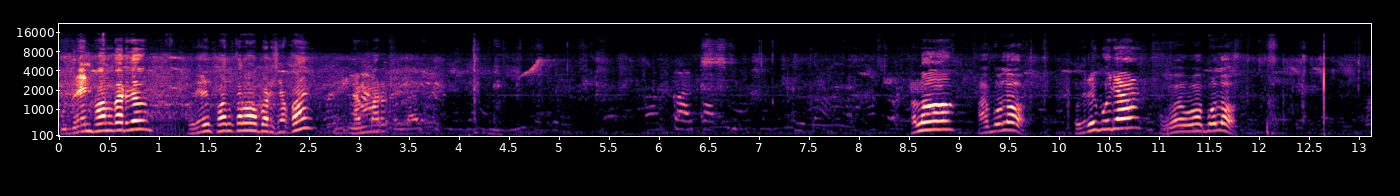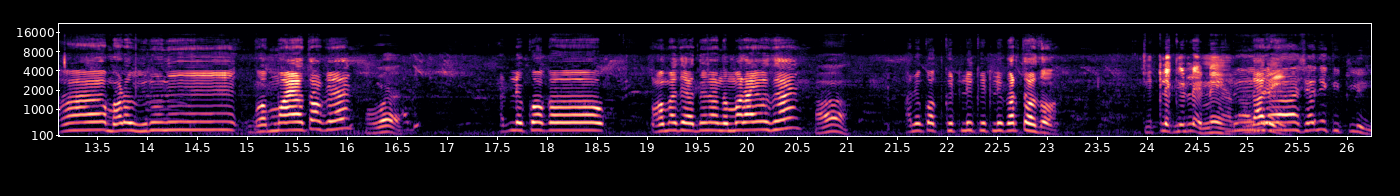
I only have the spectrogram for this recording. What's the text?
કુદરાઈને ફોન કરી દઉં. એને ફોન કરવો પડશે કોણ નંબર? હલો? હા બોલો. ઉધરી બોલ્યા હવે હવે બોલો. હા મારો વીરુની ગામમાં આવ્યો હતો કે? હવે. એટલે કોક આમાંથી અદના નંબર આવ્યો છે? હા. અને કોક કેટલી કેટલી કરતો હતો? કેટલી કેટલી? નહીં શાની કેટલી?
